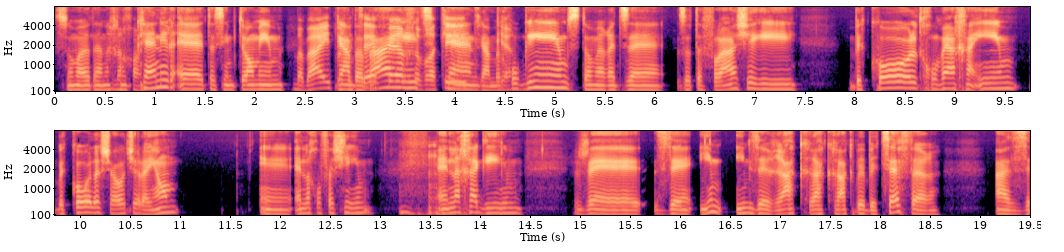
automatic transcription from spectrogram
זאת אומרת, אנחנו נכון. כן נראה את הסימפטומים בבית, גם בבית ספר, חברתית. כן, גם בחוגים, זאת אומרת, זה, זאת הפרעה שהיא בכל תחומי החיים, בכל השעות של היום. אה, אין לה חופשים, אין לה חגים, וזה, אם, אם זה רק, רק, רק בבית ספר, אז...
